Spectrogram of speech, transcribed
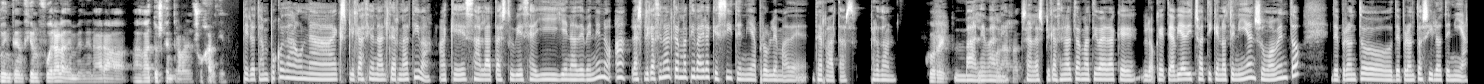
intención fuera la de envenenar a, gatos que entraban en su jardín. Pero tampoco da una explicación alternativa a que esa lata estuviese allí llena de veneno. Ah, la explicación alternativa era que sí tenía problema de ratas. Perdón. Correcto. Vale, vale. O sea, la explicación alternativa era que lo que te había dicho a ti que no tenía en su momento, de pronto, de pronto sí lo tenía.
